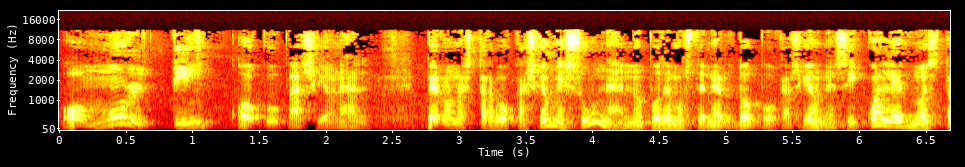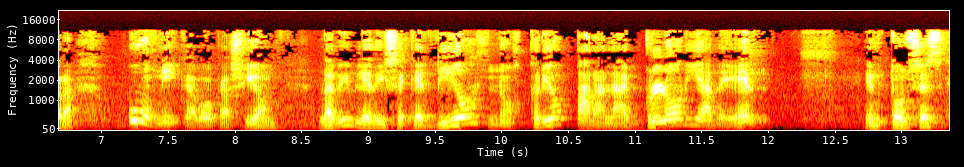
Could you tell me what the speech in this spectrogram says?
o multiocupacional. Pero nuestra vocación es una, no podemos tener dos vocaciones. ¿Y cuál es nuestra única vocación? La Biblia dice que Dios nos crió para la gloria de Él. Entonces,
